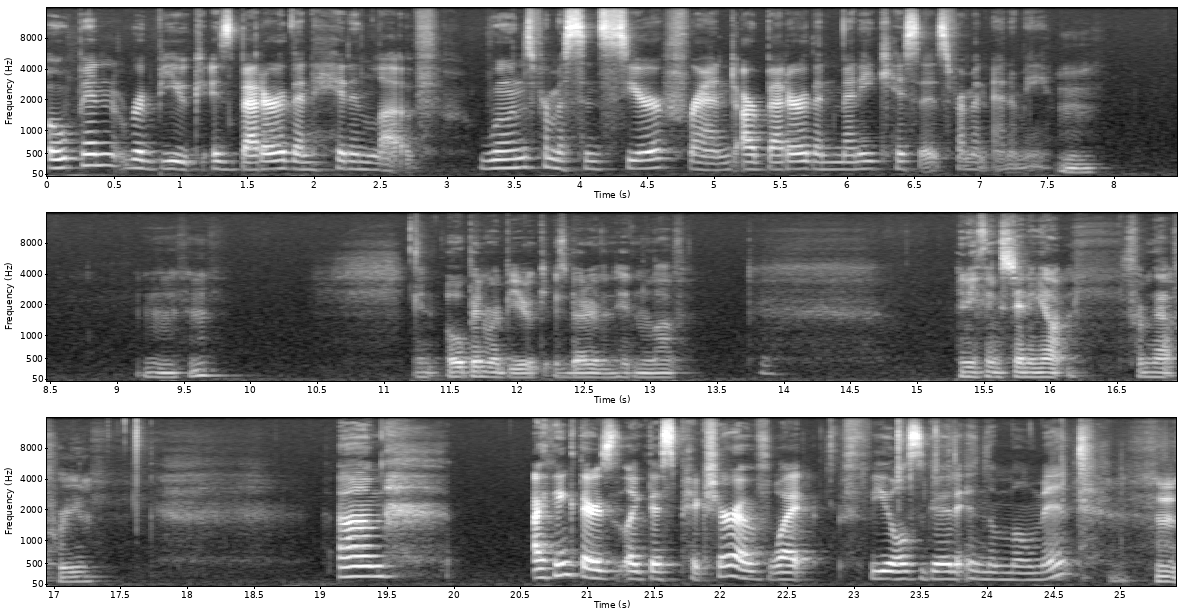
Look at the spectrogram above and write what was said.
open rebuke is better than hidden love. Wounds from a sincere friend are better than many kisses from an enemy. Mm. hmm An open rebuke is better than hidden love. Anything standing out from that for you? Um, I think there's like this picture of what feels good in the moment Hmm.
